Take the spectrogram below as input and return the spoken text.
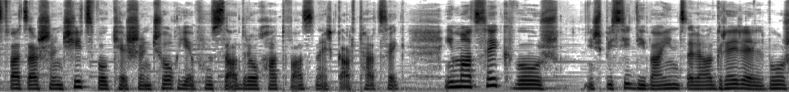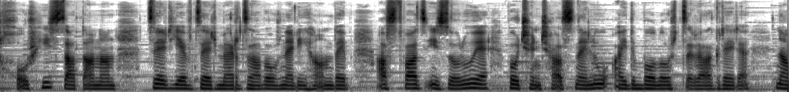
Աստվածաշնչից ոգեշնչող եւ հուսադրող հատվածներ կարդացեք։ Իմացեք, որ ինչպիսի դիվային ծրագրեր էլ որ խորհի սատանան ձեր եւ ձեր մերձավորների հանդեպ Աստված իզորու է ոչնչացնելու այդ բոլոր ծրագրերը նա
